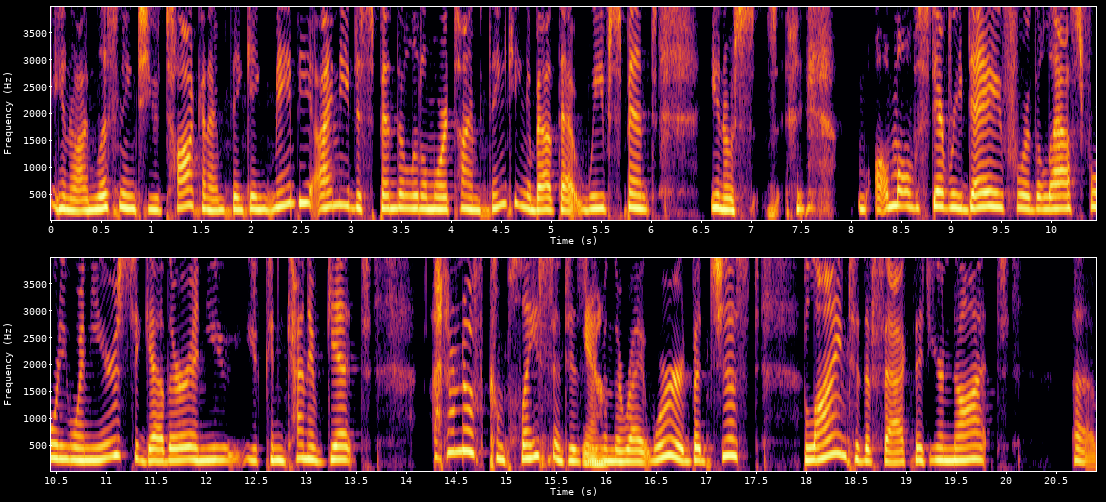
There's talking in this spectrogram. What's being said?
you know, I'm listening to you talk and I'm thinking maybe I need to spend a little more time thinking about that. We've spent, you know, s- almost every day for the last 41 years together and you you can kind of get I don't know if complacent is yeah. even the right word, but just blind to the fact that you're not uh,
